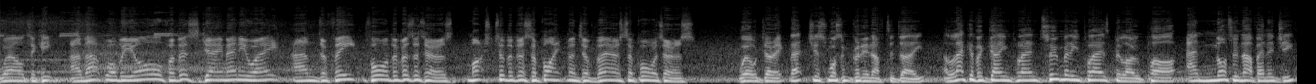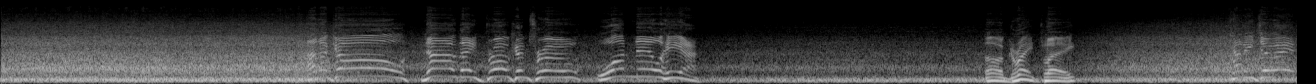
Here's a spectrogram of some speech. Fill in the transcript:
Well to keep. And that will be all for this game anyway. And defeat for the visitors, much to the disappointment of their supporters. Well, Derek, that just wasn't good enough today. A lack of a game plan, too many players below par, and not enough energy. And a goal! Now they've broken through. 1-0 here. Oh, great play. Can he do it?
